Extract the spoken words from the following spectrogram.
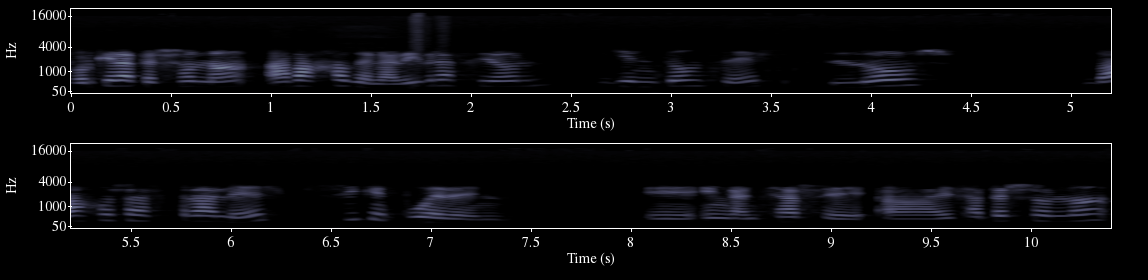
porque la persona ha bajado de la vibración y entonces los bajos astrales sí que pueden eh, engancharse a esa persona,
